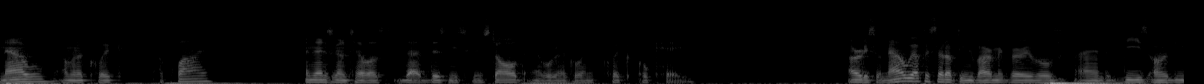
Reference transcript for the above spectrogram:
now I'm going to click apply, and then it's going to tell us that this needs to be installed, and we're going to go and click OK. Alrighty, so now we have to set up the environment variables, and these are the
